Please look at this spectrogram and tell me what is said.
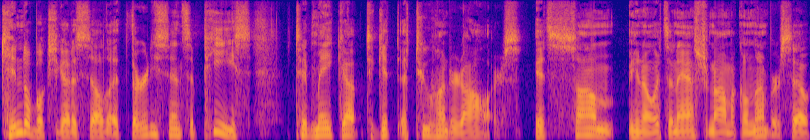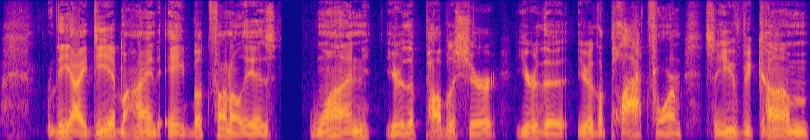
Kindle books you got to sell at 30 cents a piece to make up to get a $200. It's some, you know, it's an astronomical number. So the idea behind a book funnel is one, you're the publisher, you're the you're the platform, so you've become,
